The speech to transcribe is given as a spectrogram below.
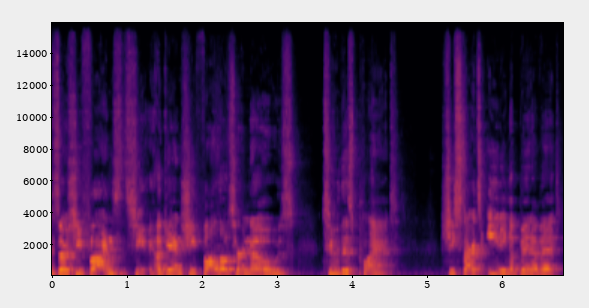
So she finds she again she follows her nose to this plant. She starts eating a bit of it.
